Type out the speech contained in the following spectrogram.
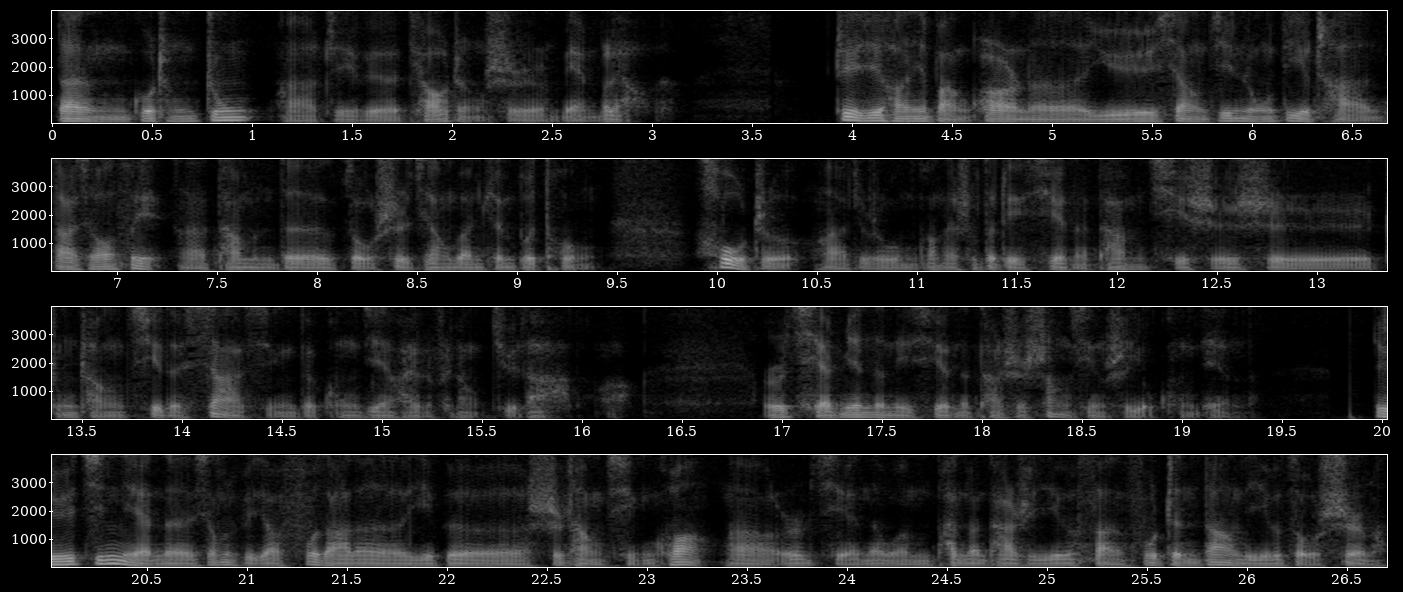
但过程中啊，这个调整是免不了的。这些行业板块呢，与像金融、地产、大消费啊，他们的走势将完全不同。后者啊，就是我们刚才说的这些呢，他们其实是中长期的下行的空间还是非常巨大的。而前面的那些呢，它是上行是有空间的。对于今年呢，相对比较复杂的一个市场情况啊，而且呢，我们判断它是一个反复震荡的一个走势嘛，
